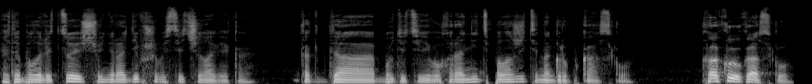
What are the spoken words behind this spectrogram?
Это было лицо еще не родившегося человека. Когда будете его хоронить, положите на гроб каску. Какую каску?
